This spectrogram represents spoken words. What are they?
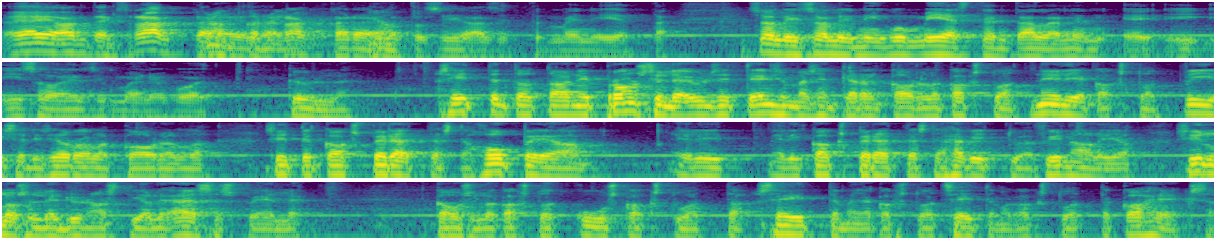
Ei, anteeksi, rankkareilla, rankkareilla, rankkareilla tosiaan sitten meni. Että se oli, se oli niin kuin miesten tällainen iso ensimmäinen voitto. Kyllä. Sitten tota, niin pronssille ylsitte ensimmäisen kerran kaudella 2004-2005, eli seuraavalla kaudella. Sitten kaksi perättäistä hopeaa, eli, eli kaksi perättäistä hävittyä finaalia silloiselle dynastialle SSVlle kausilla 2006-2007 ja 2007-2008.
